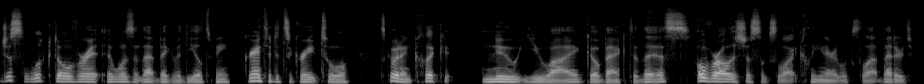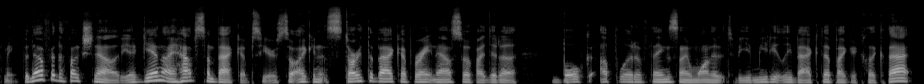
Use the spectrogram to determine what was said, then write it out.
just looked over it. It wasn't that big of a deal to me. Granted, it's a great tool. Let's go ahead and click new UI, go back to this. Overall, this just looks a lot cleaner. It looks a lot better to me. But now for the functionality. Again, I have some backups here. So I can start the backup right now. So if I did a bulk upload of things and I wanted it to be immediately backed up, I could click that.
